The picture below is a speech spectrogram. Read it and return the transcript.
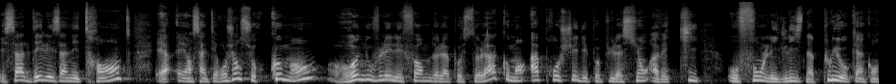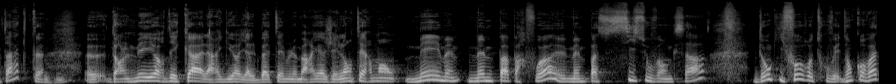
Et ça, dès les années 30, et, en s'interrogeant sur comment renouveler les formes de l'apostolat, comment approcher des populations avec qui, au fond, l'Église n'a plus aucun contact. Mhm. Euh, dans le meilleur des cas, à la rigueur, il y a le baptême, le mariage et l'enterrement, mais même, pas parfois, et même pas si souvent que ça. Donc il faut retrouver. Donc on va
